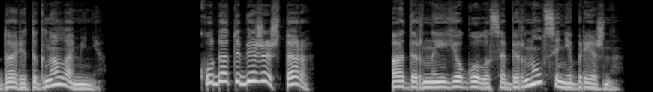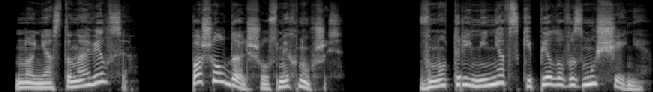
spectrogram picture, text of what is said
Дарья догнала меня. «Куда ты бежишь, Тара?» Адер на ее голос обернулся небрежно, но не остановился. Пошел дальше, усмехнувшись. Внутри меня вскипело возмущение.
